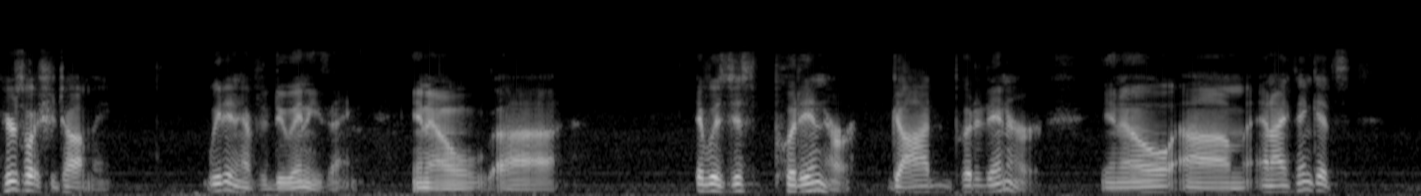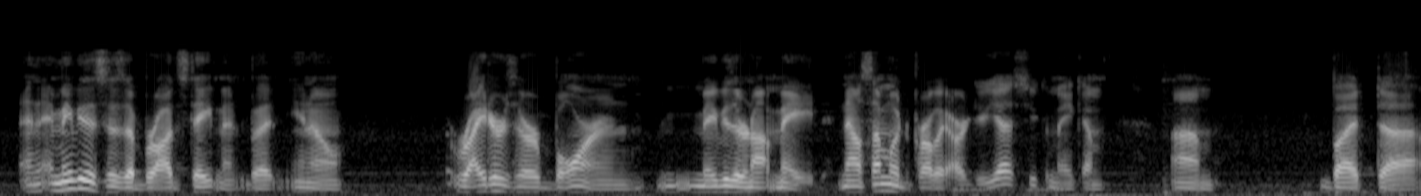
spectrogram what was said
here's what she taught me. We didn't have to do anything. You know, uh, it was just put in her. God put it in her, you know. Um, and I think it's, and, and maybe this is a broad statement, but, you know, writers are born, maybe they're not made. Now, some would probably argue, yes, you can make them. Um, but, uh,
